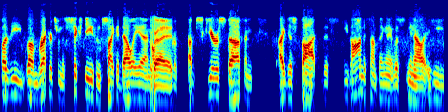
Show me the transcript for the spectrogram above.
fuzzy um, records from the '60s and psychedelia and all Right. sort of obscure stuff, and I just thought this he's on to something, and it was you know he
